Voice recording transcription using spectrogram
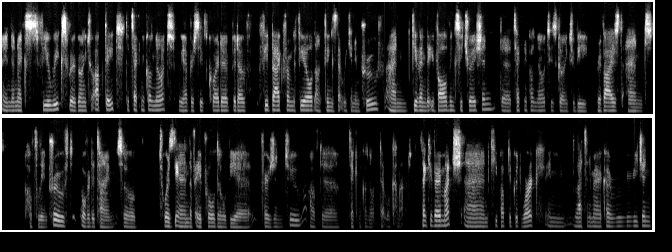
in the next few weeks, we're going to update the technical notes. We have received quite a bit of feedback from the field on things that we can improve. And given the evolving situation, the technical note is going to be revised and hopefully improved over the time. So towards the end of April, there will be a version two of the technical note that will come out. Thank you very much and keep up the good work in Latin America region.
